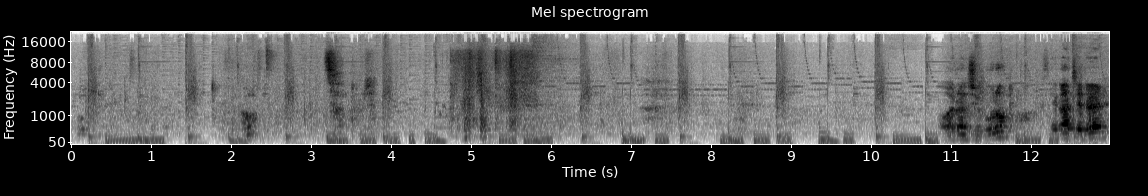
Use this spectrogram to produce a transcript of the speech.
일곱, 여덟, 아홉, 참. 어, 이런 식으로 세 가지를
